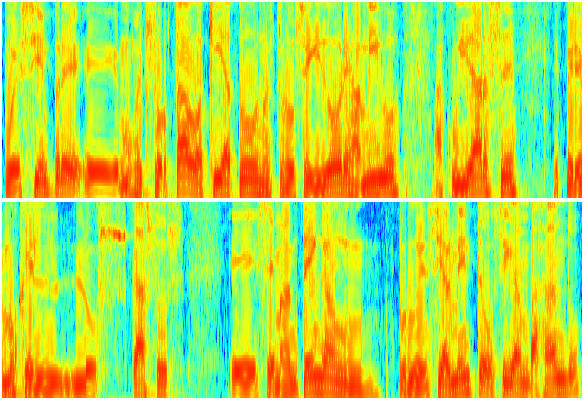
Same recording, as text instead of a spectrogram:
Pues siempre eh, hemos exhortado aquí a todos nuestros seguidores, amigos, a cuidarse. Esperemos que los casos se mantengan prudencialmente o sigan bajando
